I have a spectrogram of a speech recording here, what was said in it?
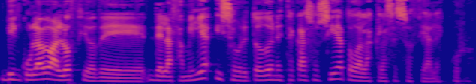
vinculado al ocio de, de la familia y sobre todo en este caso sí a todas las clases sociales, Curro.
